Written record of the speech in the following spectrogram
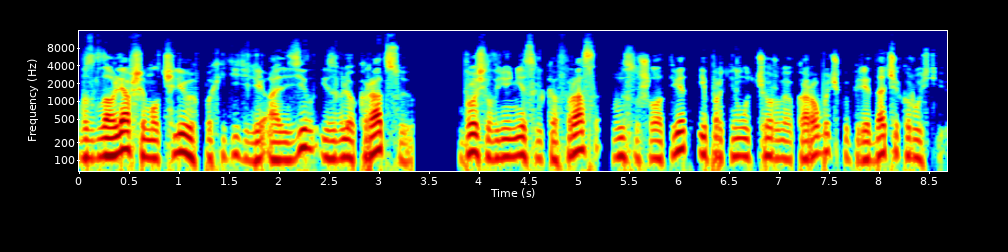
Возглавлявший молчаливых похитителей Альзил извлек рацию, бросил в нее несколько фраз, выслушал ответ и протянул черную коробочку передатчик Русью.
